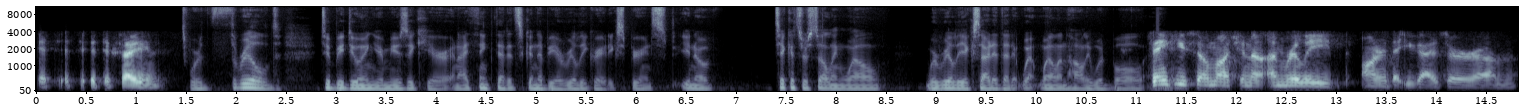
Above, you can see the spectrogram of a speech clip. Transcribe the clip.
it's it's it's exciting. We're thrilled to be doing your music here, and I think that it's going to be a really great experience. You know, tickets are selling well. we're really excited that it went well in Hollywood Bowl. Thank you so much, and uh, I'm really honored that you guys are, um,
